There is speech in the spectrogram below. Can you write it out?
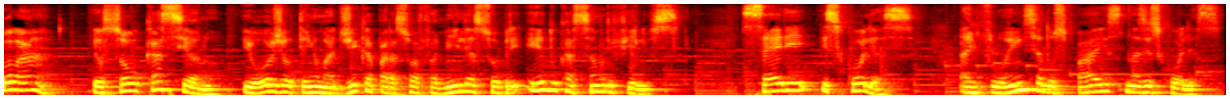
Olá, eu sou Cassiano e hoje eu tenho uma dica para sua família sobre educação de filhos. Série Escolhas A influência dos pais nas escolhas.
